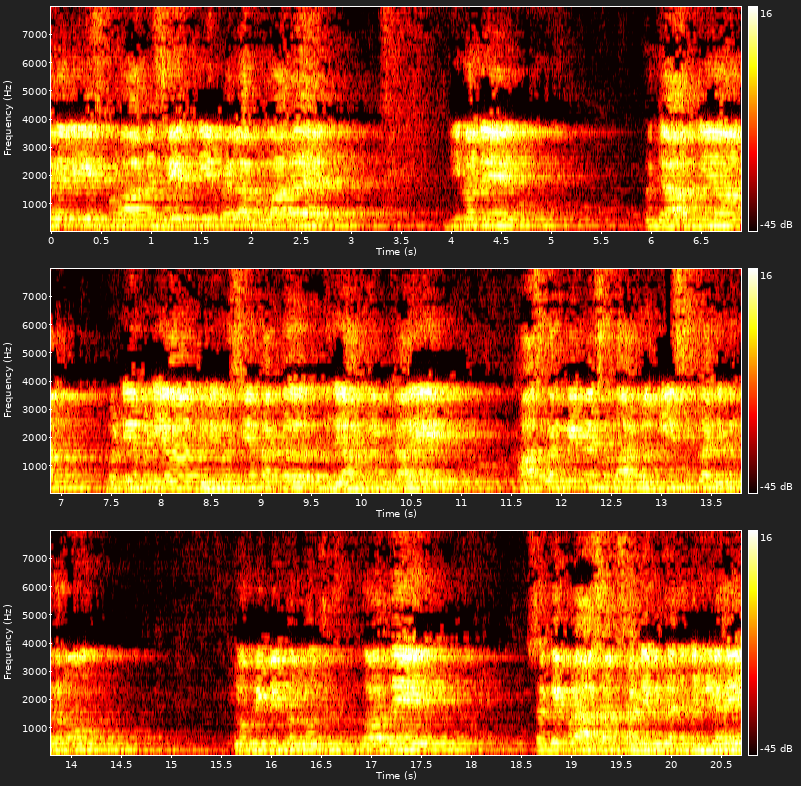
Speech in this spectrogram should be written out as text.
ਸਿੱਖਿਆ ਦੇ ਲਈ ਇਸ ਪਰਿਵਾਰ ਨੇ ਸੇਧ ਦੀ ਇਹ ਪਹਿਲਾ ਪਰਿਵਾਰ ਹੈ ਜਿਨ੍ਹਾਂ ਵੱਡੀਆਂ ਵੱਡੀਆਂ ਯੂਨੀਵਰਸਿਟੀਆਂ ਤੱਕ ਵਿਦਿਆਰਥੀ ਪਹੁੰਚਾਏ ਖਾਸ ਕਰਕੇ ਮੈਂ ਸਰਦਾਰ ਬਲਜੀਤ ਸਿੰਘ ਦਾ ਜ਼ਿਕਰ ਕਰੂੰ, ਜੋ ਬੀਬੀ ਤਰਲੋਚਨ ਕੌਰ ਦੇ ਸਕੇ ਭਰਾ ਸਨ, ਸਾਡੇ ਵਿੱਚ ਅੱਜ ਨਹੀਂ ਰਹੇ।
